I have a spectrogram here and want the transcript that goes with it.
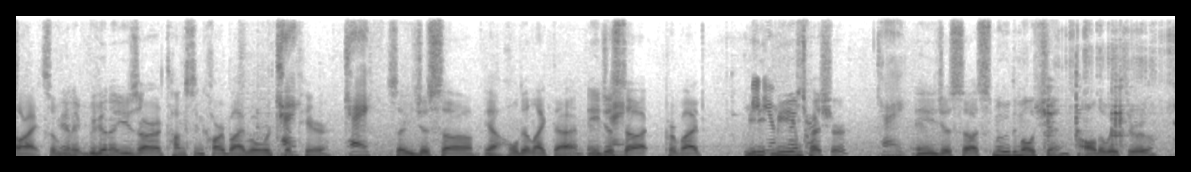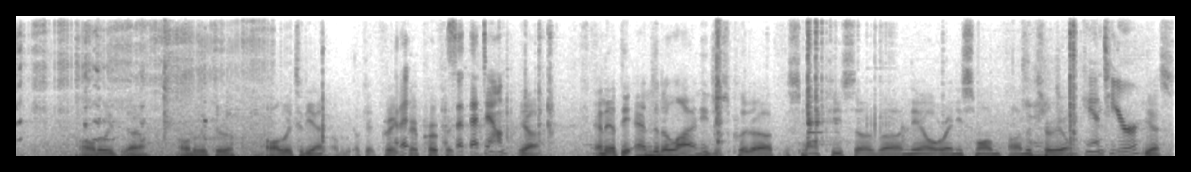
All right. So we're gonna we're gonna use our tungsten carbide roller Okay. tip here. Okay. So you just uh, yeah hold it like that, and you just Okay. uh, provide me- Medium medium pressure? pressure, Okay. and you just uh, smooth motion all the way through, all the way uh, all the way through, all the way to the end. Okay. Great. Got it. Great. I'll Perfect. set that down. Yeah. And at the end of the line, you just put a small piece of uh, nail or any small uh, Okay. material. Hand here. Yes.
